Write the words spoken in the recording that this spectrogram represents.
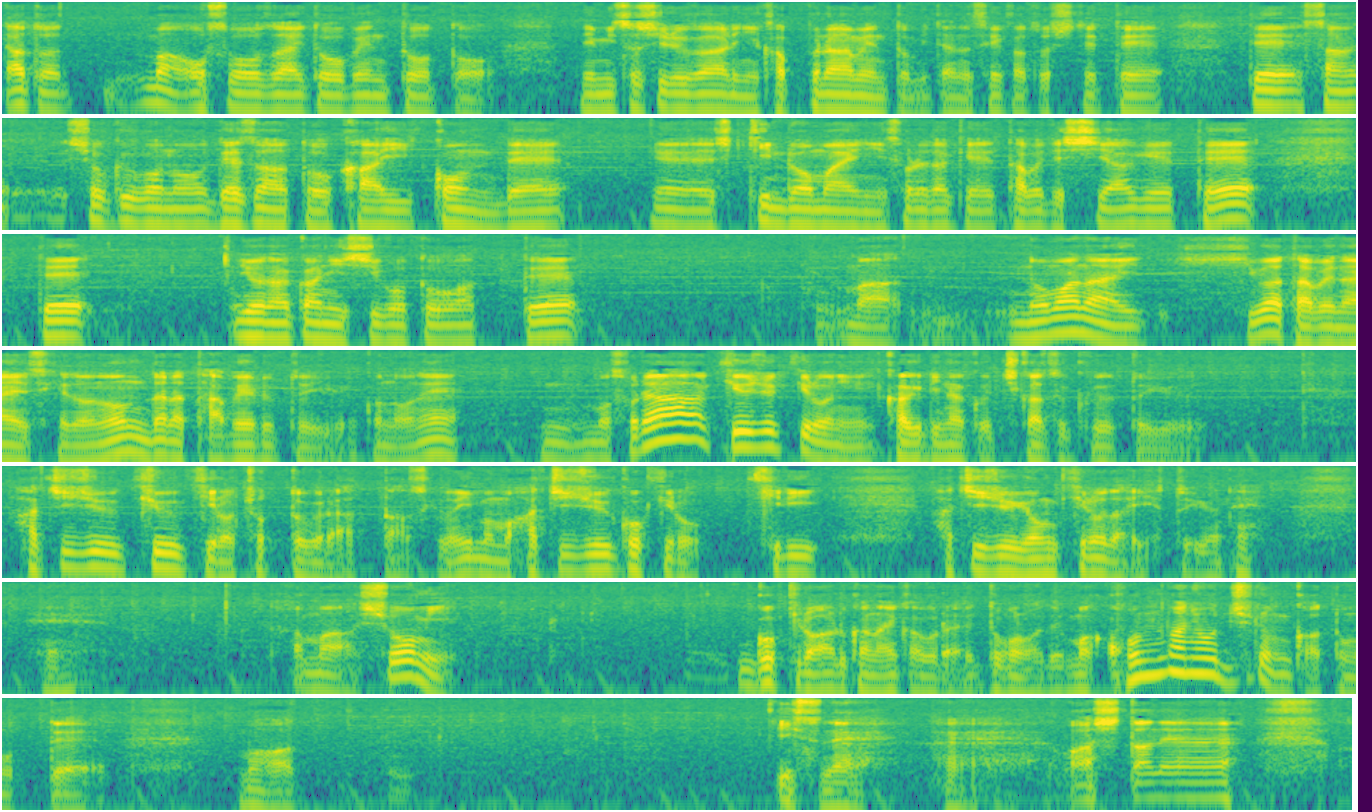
があとはまあお惣菜とお弁当とで味噌汁代わりにカップラーメンとみたいな生活をしててで食後のデザートを買い込んで、えー、勤労前にそれだけ食べて仕上げてで夜中に仕事終わってまあ飲まない日は食べないですけど飲んだら食べるというこのねもうそれは90キロに限りなく近づくという。89キロちょっとぐらいあったんですけど今も85キロ切り84キロ台へというね、えー、まあ賞味5キロあるかないかぐらいのところで、まあ、こんなに落ちるんかと思ってまあいいっすね、えー、明日ね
